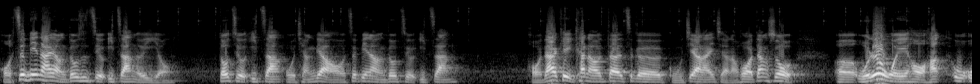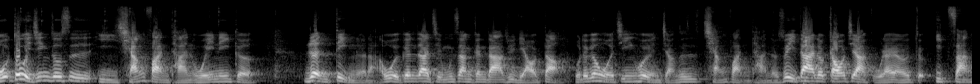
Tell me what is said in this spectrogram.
哦，这边来讲都是只有一张而已哦，都只有一张，我强调哦，这边来讲都只有一张，好，大家可以看到，在这个股价来讲的话，当时候，呃，我认为哈，行，我我都已经都是以强反弹为那个。认定了啦，我也跟在节目上跟大家去聊到，我都跟我精英会员讲，这是强反弹的，所以大家都高价股来讲就一张，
